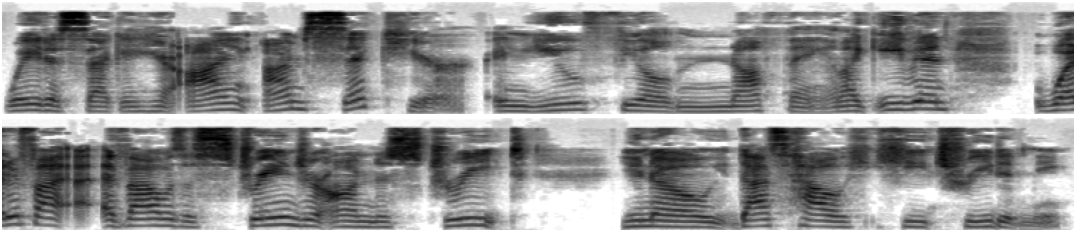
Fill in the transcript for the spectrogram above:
wait a second here. I, I'm sick here and you feel nothing. Like even what if I, if I was a stranger on the street, you know, that's how he treated me.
